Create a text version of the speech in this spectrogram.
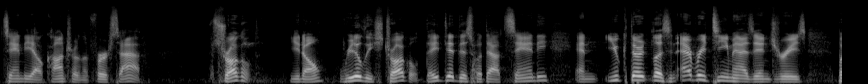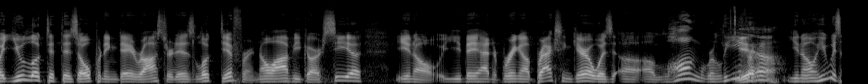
Sandy Alcantara in the first half struggled. You know, really struggled. They did this without Sandy, and you there, listen. Every team has injuries, but you looked at this opening day roster. It has looked different. No Avi Garcia. You know, they had to bring up Braxton Garrett was a, a long reliever. Yeah. You know, he was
